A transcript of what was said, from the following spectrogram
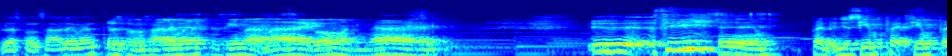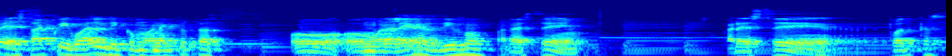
responsablemente. Responsablemente, sí, nada, nada de goma ni nada. Eh, sí, eh, pero yo siempre, siempre destaco igual y como anécdotas o, o, moralejas, dijo, para este, para este podcast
